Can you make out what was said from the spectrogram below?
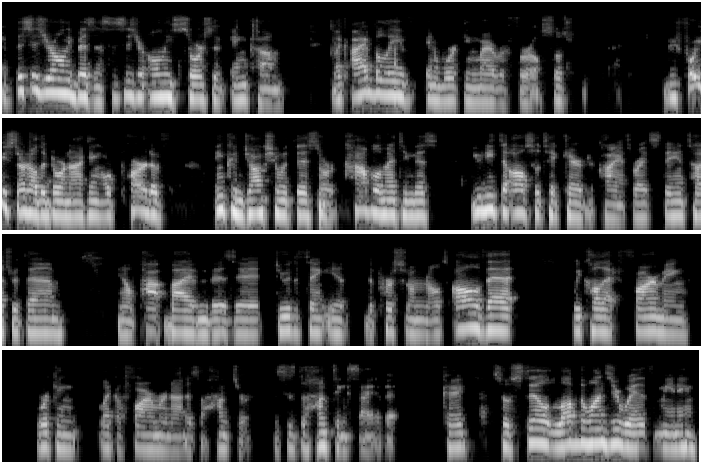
If this is your only business, this is your only source of income, like I believe in working my referral. So before you start all the door knocking or part of in conjunction with this or complementing this, you need to also take care of your clients, right? Stay in touch with them, you know, pop by and visit, do the thing, you know, the personal notes, all of that. We call that farming, working like a farmer, not as a hunter. This is the hunting side of it. Okay. So still love the ones you're with, meaning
